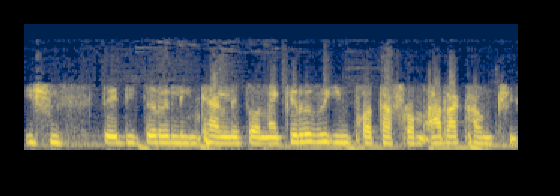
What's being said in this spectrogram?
issues tse di tse re linkang le tsona ke re re importer from other countries.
